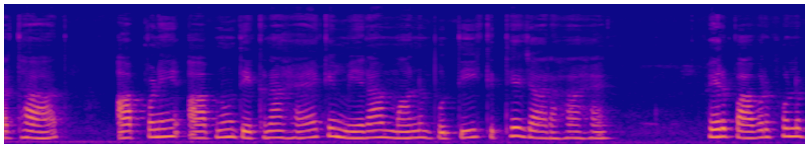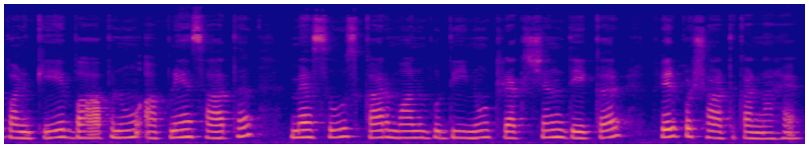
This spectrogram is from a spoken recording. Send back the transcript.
ਅਰਥਾਤ ਆਪਣੇ ਆਪ ਨੂੰ ਦੇਖਣਾ ਹੈ ਕਿ ਮੇਰਾ ਮਨ ਬੁੱਧੀ ਕਿੱਥੇ ਜਾ ਰਹਾ ਹੈ। ਫਿਰ ਪਾਵਰਫੁਲ ਬਣ ਕੇ ਬਾਪ ਨੂੰ ਆਪਣੇ ਸਾਥ ਮਹਿਸੂਸ ਕਰ ਮਨ ਬੁੱਧੀ ਨੂੰ ਟਰੈਕਸ਼ਨ ਦੇ ਕਰ ਫਿਰ ਪੁਰਸ਼ਾਰਥ ਕਰਨਾ ਹੈ।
